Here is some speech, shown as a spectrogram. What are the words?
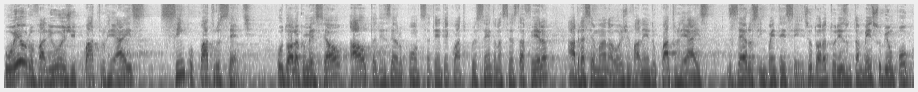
O euro vale hoje R$ 4,547. O dólar comercial alta de 0,74% na sexta-feira, abre a semana hoje valendo R$ 4,056. E o dólar turismo também subiu um pouco,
